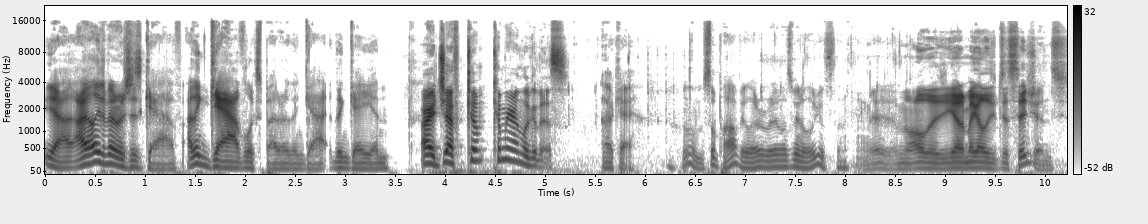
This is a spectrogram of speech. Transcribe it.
Yeah, I liked it better it was just Gav. I think Gav looks better than Ga- than Gayin. All right, Jeff, come come here and look at this. Okay. Oh, I'm so popular. Everybody wants me to look at stuff. Uh, All the, you got to make all these decisions.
